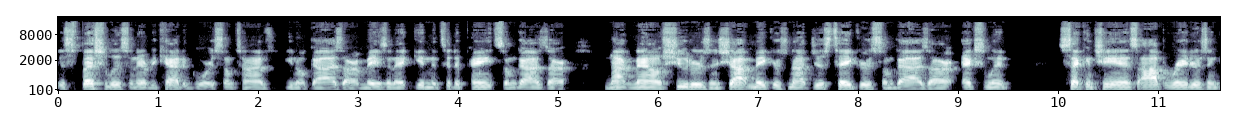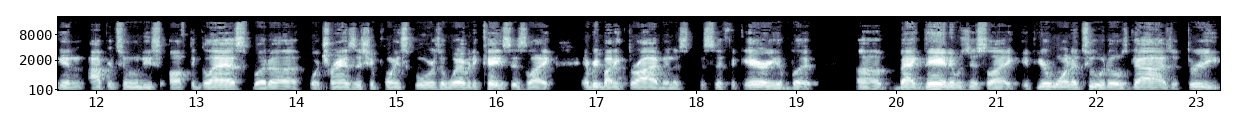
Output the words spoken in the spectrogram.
it's specialists in every category. Sometimes, you know, guys are amazing at getting into the paint. Some guys are knockdown shooters and shot makers, not just takers. Some guys are excellent second chance operators and getting opportunities off the glass, but uh, or transition point scores or whatever the case. It's like everybody thrive in a specific area, but uh, back then it was just like if you're one or two of those guys or three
